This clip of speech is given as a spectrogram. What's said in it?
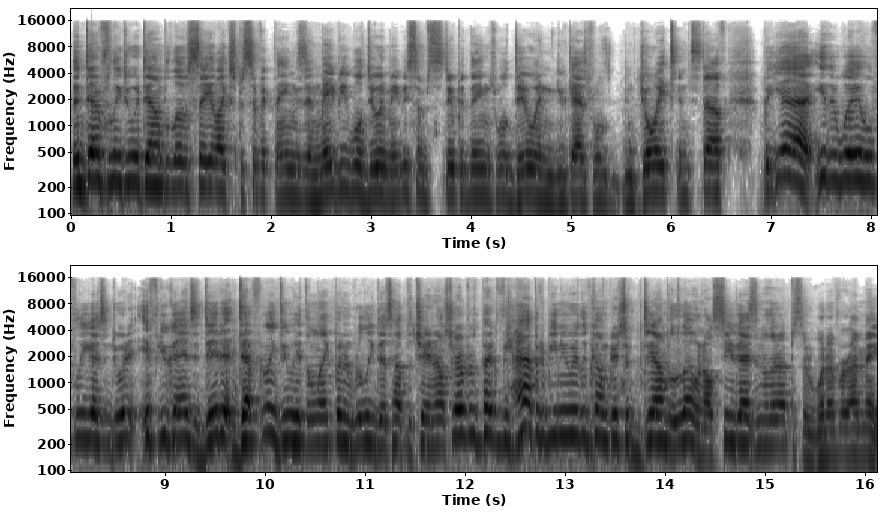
then definitely do it down below. Say like specific things, and maybe we'll do it. Maybe some stupid things we'll do, and you guys will enjoy it and stuff. But yeah, either way, hopefully you guys enjoyed it. If you guys did, definitely do hit the like button. It really does help the channel. Subscribe to the pack if you happen to be new. here, Leave a comment down below, and I'll see you guys in another episode, whatever I make.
